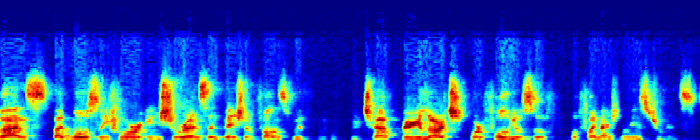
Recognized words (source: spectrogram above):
banks, but mostly for insurance and pension funds with, which have very large portfolios of, of financial instruments.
